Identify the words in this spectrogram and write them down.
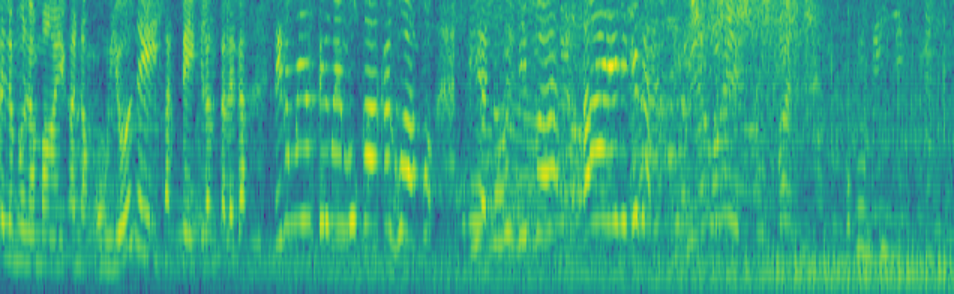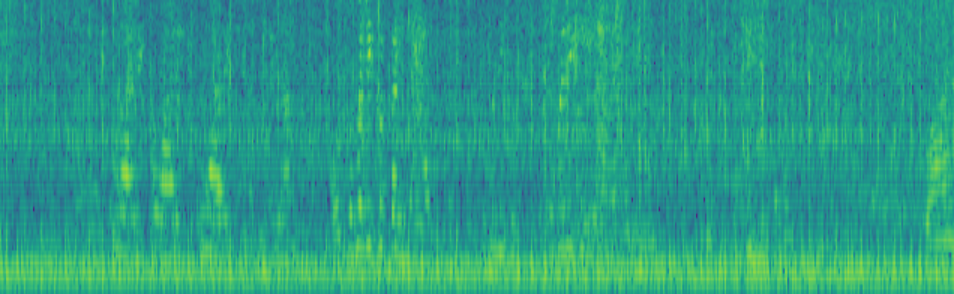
Alam mo na mga yung anak ko yun, eh, isang take lang talaga. Tingnan mo yung, tingnan mo yung mukha, kagwapo. Ayan, oh, di ba? Ay, hindi ka na. Huwag kayo mainit. Kuwari, kuwari, kuwari. Ayan. O, tumalikod tayo lahat. Tumalikod, tumalikod lahat. Sisilip ako, sisilip. One,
